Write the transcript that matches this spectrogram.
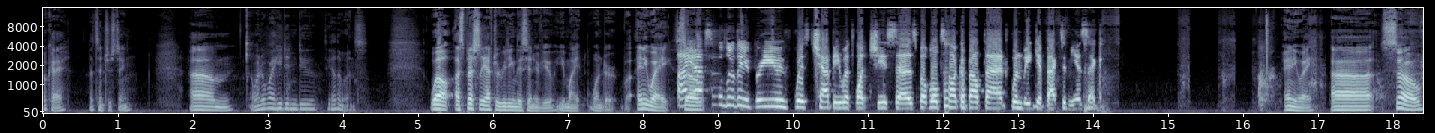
Okay, that's interesting. Um, I wonder why he didn't do the other ones. Well, especially after reading this interview, you might wonder. But anyway, so I absolutely agree with Chappie with what she says, but we'll talk about that when we get back to music. anyway, uh, so,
